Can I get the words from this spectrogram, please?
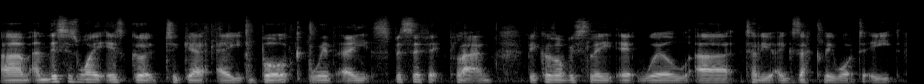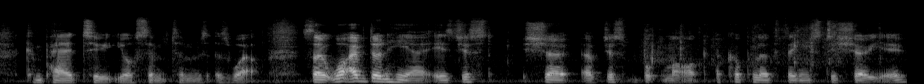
Um, and this is why it is good to get a book with a specific plan because obviously it will uh, tell you exactly what to eat compared to your symptoms as well. So what I've done here is just show I've just bookmarked a couple of things to show you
